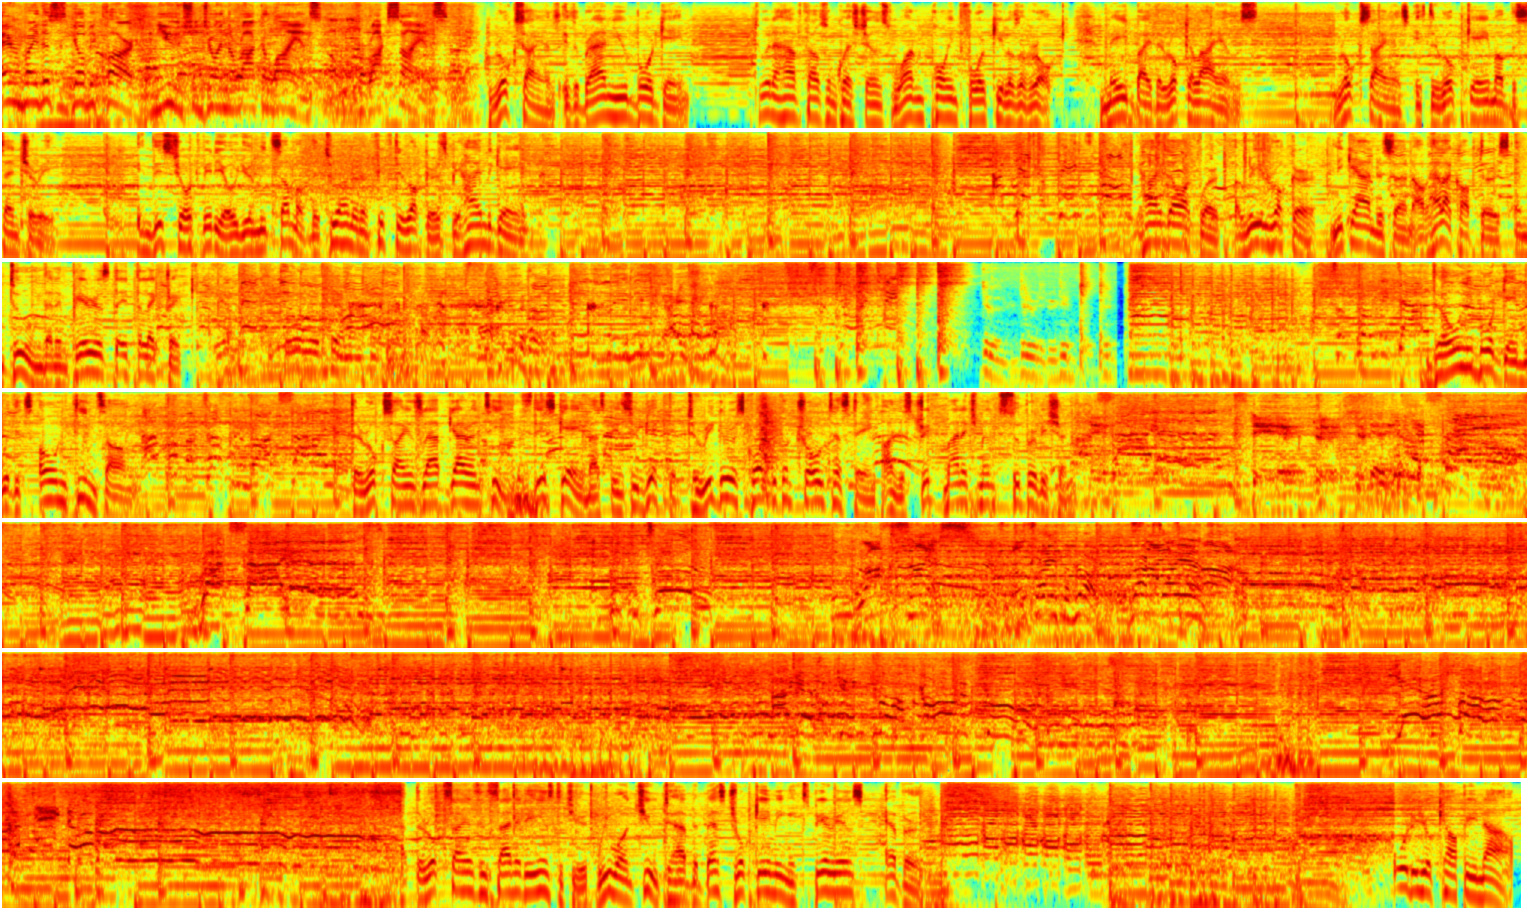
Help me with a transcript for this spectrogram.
Everybody, this is Gilby Clarke, and you should join the Rock Alliance for Rock Science. Rock Science is a brand new board game. Two and a half thousand questions, 1.4 kilos of rock, made by the Rock Alliance. Rock Science is the rock game of the century. In this short video, you'll meet some of the 250 rockers behind the game. Behind the artwork, a real rocker, Nicke Andersson of Hellacopters, entombed an Imperial State Electric. The only board game with its own theme song. The Rock Science Lab guarantees this game has been subjected to rigorous quality control testing under strict management supervision. Rock science. Rock Science Insanity Institute, we want you to have the best rock gaming experience ever. Order your copy now.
